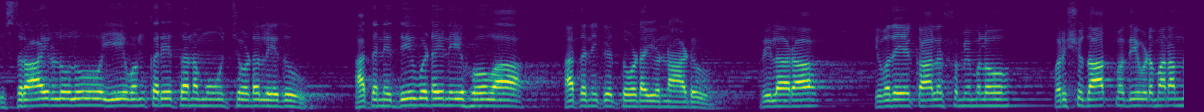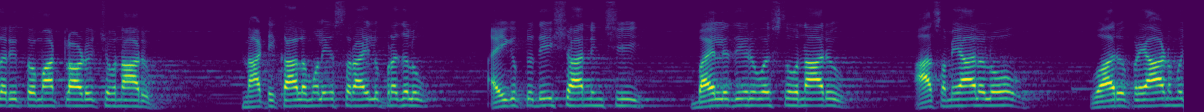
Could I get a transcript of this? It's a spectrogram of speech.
ఇస్రాయిలులో ఏ వంకరితనము చూడలేదు. అతని దేవుడైన హోవా అతనికి తోడయున్నాడు ప్రిలారా ఈ ఉదయ కాల సమయంలో పరిశుద్ధాత్మదేవుడు మనందరితో మాట్లాడుచున్నారు. నాటి కాలముల ఇస్రాయిలు ప్రజలు ఐగుప్తు దేశాన్ని నుంచి బయలుదేరి వస్తున్నారు. ఆ సమయాలలో వారు ప్రయాణము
